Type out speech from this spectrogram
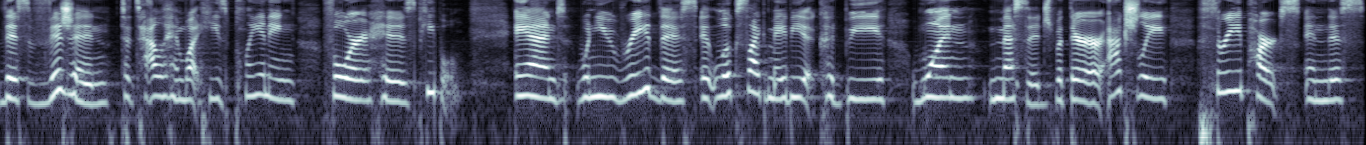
this vision to tell him what he's planning for his people. And when you read this, it looks like maybe it could be one message, but there are actually three parts in this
